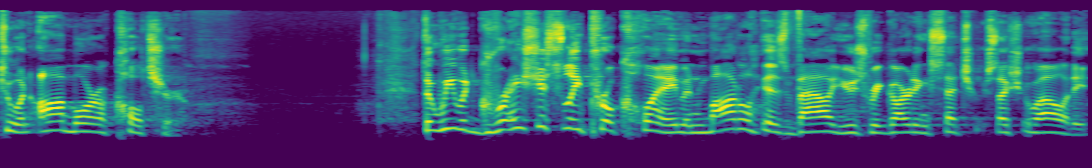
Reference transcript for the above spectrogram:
to an amoral culture that we would graciously proclaim and model his values regarding sexuality.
